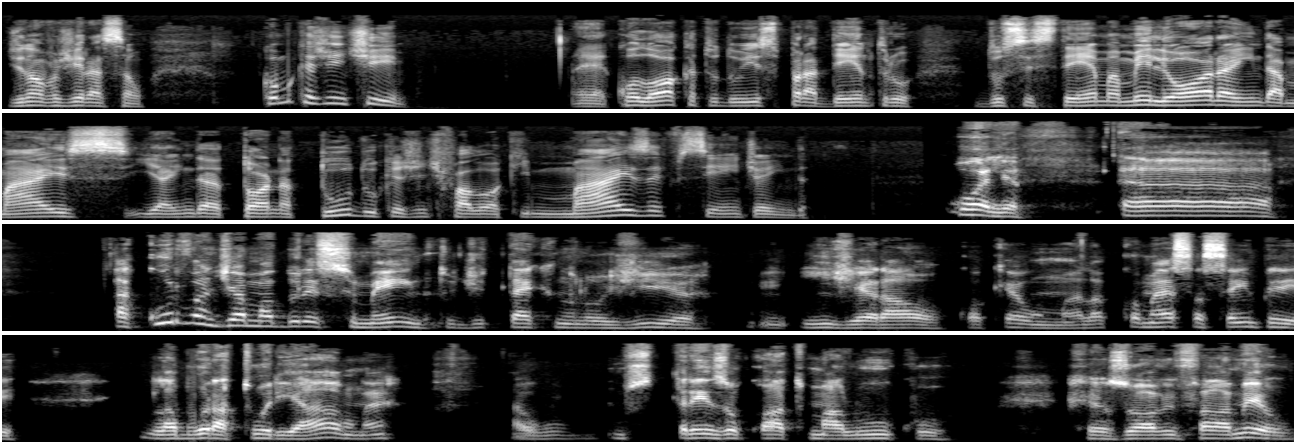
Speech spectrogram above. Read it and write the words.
de nova geração. Como que a gente é, coloca tudo isso para dentro do sistema, melhora ainda mais e ainda torna tudo o que a gente falou aqui mais eficiente ainda? Olha, uh, a curva de amadurecimento de tecnologia em geral, qualquer uma, ela começa sempre laboratorial, né? Uns três ou quatro malucos resolvem falar: Meu,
